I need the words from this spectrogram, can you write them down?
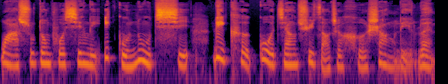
哇！苏东坡心里一股怒气，立刻过江去找这和尚理论，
